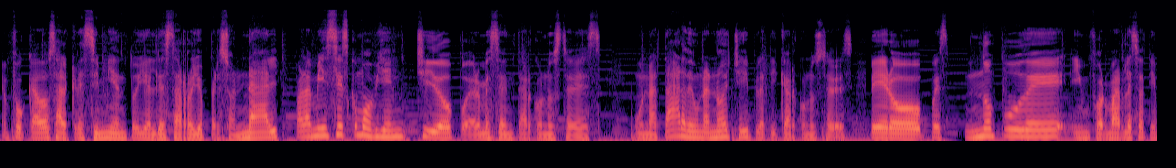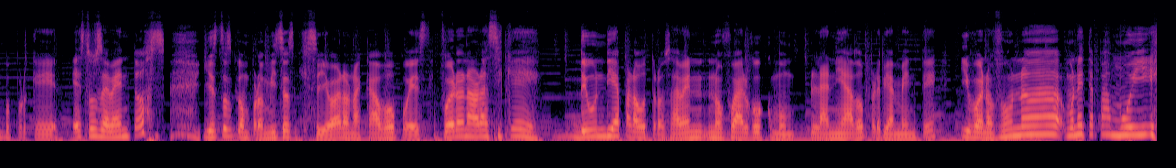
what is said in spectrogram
enfocados al crecimiento y al desarrollo personal. Para mí sí es como bien chido poderme sentar con ustedes una tarde, una noche y platicar con ustedes. Pero pues no pude informarles a tiempo porque estos eventos y estos compromisos que se llevaron a cabo pues fueron ahora sí que de un día para otro, ¿saben? No fue algo como planeado previamente. Y bueno, fue una, una etapa muy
